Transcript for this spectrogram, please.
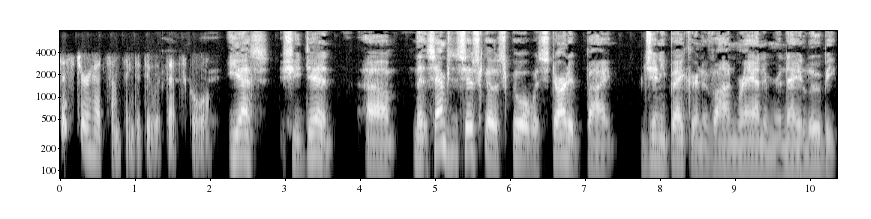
sister had something to do with that school. Yes, she did. Um, the San Francisco school was started by Jenny Baker and Yvonne Rand and Renee Luby.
